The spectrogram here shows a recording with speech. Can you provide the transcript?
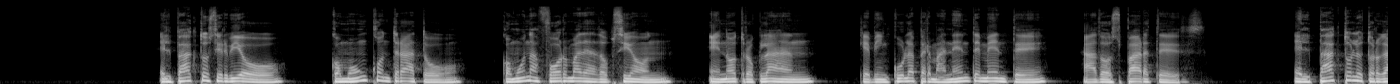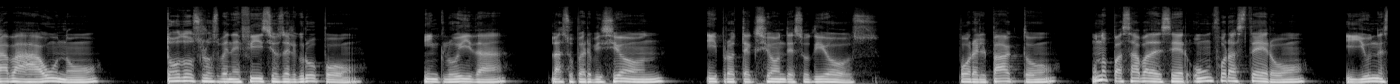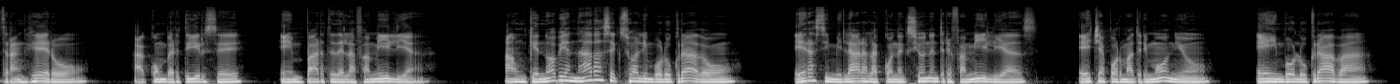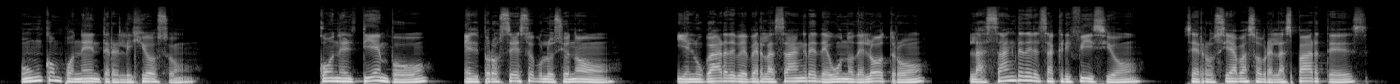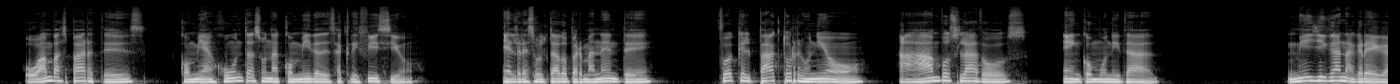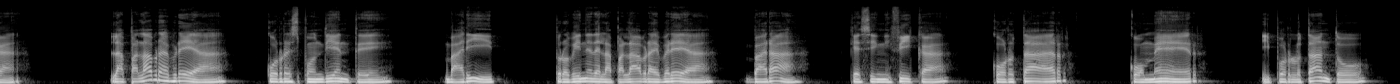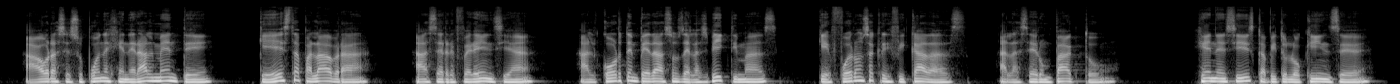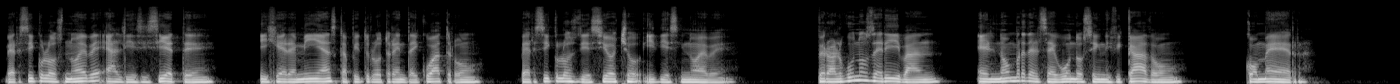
El pacto sirvió como un contrato, como una forma de adopción en otro clan que vincula permanentemente a dos partes. El pacto le otorgaba a uno todos los beneficios del grupo, incluida la supervisión y protección de su Dios. Por el pacto, uno pasaba de ser un forastero y un extranjero a convertirse en parte de la familia. Aunque no había nada sexual involucrado, era similar a la conexión entre familias hecha por matrimonio e involucraba un componente religioso. Con el tiempo, el proceso evolucionó y en lugar de beber la sangre de uno del otro, la sangre del sacrificio se rociaba sobre las partes o ambas partes comían juntas una comida de sacrificio. El resultado permanente fue que el pacto reunió a ambos lados en comunidad. Milligan agrega, la palabra hebrea correspondiente, barit, proviene de la palabra hebrea bará, que significa cortar, comer, y por lo tanto, ahora se supone generalmente que esta palabra hace referencia al corte en pedazos de las víctimas que fueron sacrificadas al hacer un pacto. Génesis capítulo 15, versículos 9 al 17 y Jeremías capítulo 34, versículos 18 y 19. Pero algunos derivan el nombre del segundo significado, comer,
